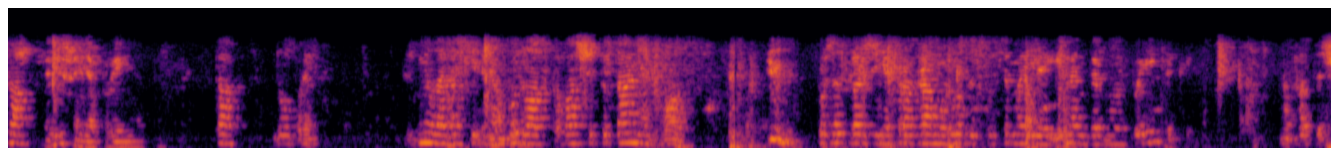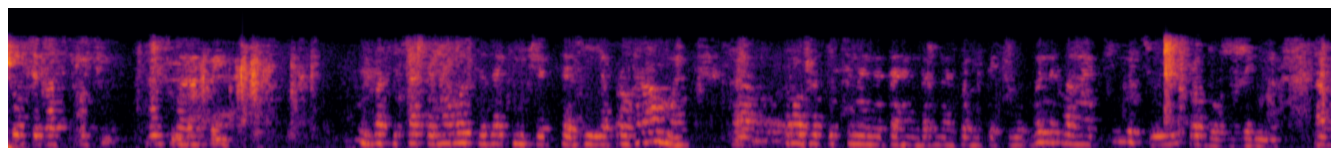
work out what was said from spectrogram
За. Рішення прийнято. Так, добре. Людмила Васильівна, будь ласка, ваші питання два. Про затвердження програми розвитку сімейної і гендерної політики на 26-28 роки. У 25 році закінчується дія програми розвитку сімейної та гендерної політики. Виникла необхідність у її продовженні на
